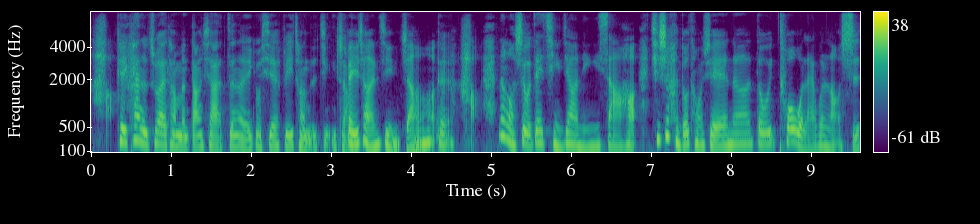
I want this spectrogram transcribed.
好，可以看得出来，他们当下真的有些非常的紧张，非常紧张哈。对，好，那老师，我再请教您一下哈。其实很多同学呢都托我来问老师，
